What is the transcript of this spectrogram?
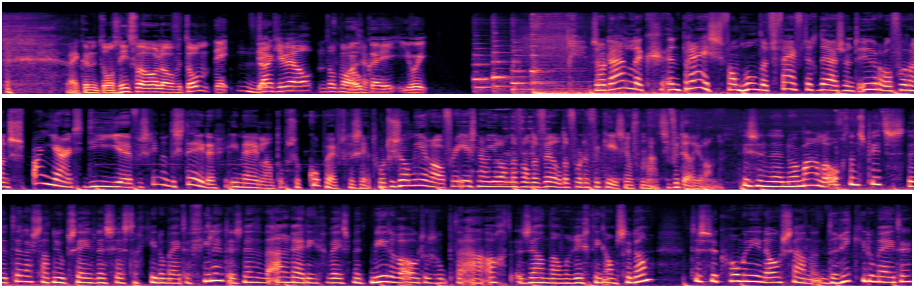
Wij kunnen het ons niet veroorloven, Tom. Nee. Dankjewel, tot morgen. Oké, okay, joi. Zo dadelijk een prijs van 150.000 euro voor een Spanjaard... die uh, verschillende steden in Nederland op zijn kop heeft gezet. Hoort u zo meer over. Eerst nou Jolanda van der Velde voor de verkeersinformatie. Vertel Jolanda. Het is een uh, normale ochtendspits. De teller staat nu op 67 kilometer file. Er is net een aanrijding geweest met meerdere auto's op de A8... Zaandam richting Amsterdam. Tussen Krommenie en Oostzaan 3 kilometer.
